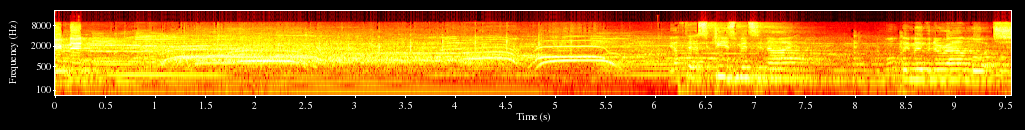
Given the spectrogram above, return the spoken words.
Evening. You have to excuse me tonight. I won't be moving around much.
